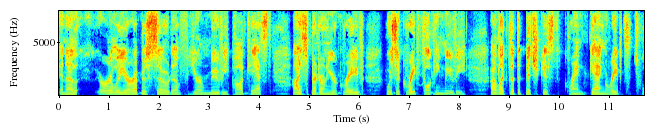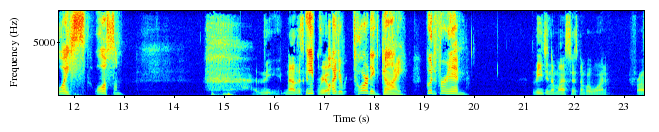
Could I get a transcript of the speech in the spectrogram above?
in a earlier episode of your movie podcast. I spit on your grave was a great fucking movie. I like that the bitch gets gang, gang raped twice. Awesome. The- Now let's get Even real. by the retarded guy. Good for him. Legion of Monsters number one from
